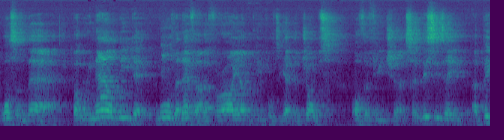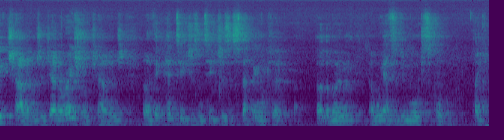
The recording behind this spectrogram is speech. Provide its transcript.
wasn't there. But we now need it more than ever for our young people to get the jobs of the future. So this is a, a big challenge, a generational challenge, and I think head teachers and teachers are stepping up to it at the moment, and we have to do more to support them. Thank you.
